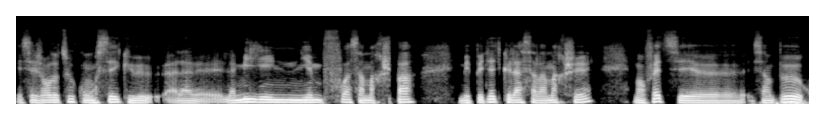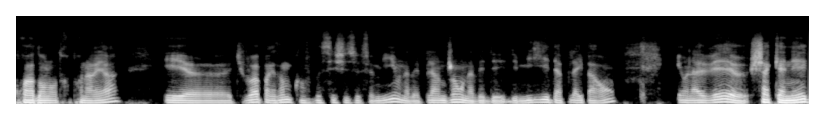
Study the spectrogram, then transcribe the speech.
et c'est le genre de truc qu'on sait que à la, la, fois ça marche pas mais peut-être que là ça va marcher. Mais en fait c'est c'est un peu croire dans l'entrepreneuriat et euh, tu vois, par exemple, quand je bossais chez ce Family, on avait plein de gens, on avait des, milliers d'applies par an. Et on avait euh, chaque année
